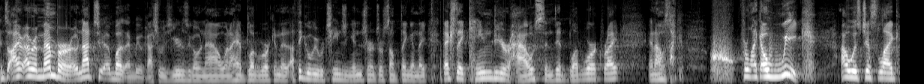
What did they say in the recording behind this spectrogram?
And so I, I remember, not too, well, I mean, gosh, it was years ago now when I had blood work, and I think we were changing insurance or something, and they, they actually came to your house and did blood work, right? And I was like, whew, for like a week, I was just like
